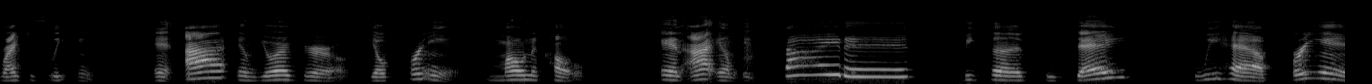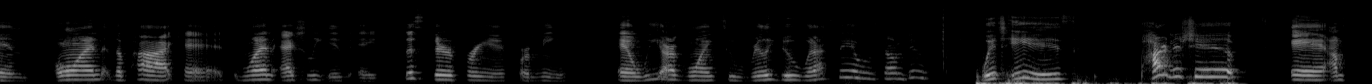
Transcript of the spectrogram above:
righteously Inc. And I am your girl, your friend, Mo Nicole. And I am excited because today we have friends on the podcast. One actually is a sister friend for me. And we are going to really do what I said we was going do, which is partnership. And I'm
